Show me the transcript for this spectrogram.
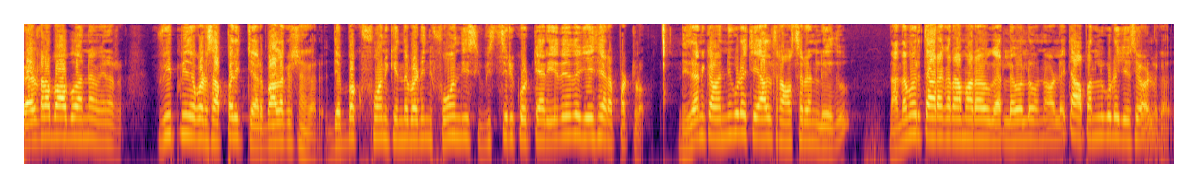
వెళ్ళరా బాబు అన్న వినరు. వీప్ మీద ఒకటి సప్పరిచ్చారు బాలకృష్ణ గారు. దెబ్బకు ఫోన్ కింద పడింది ఫోన్ తీసి విసిరి కొట్టారు ఏదేదో చేశారు అప్పట్లో. నిజానికి అవన్నీ కూడా చేయాల్సిన అవసరం లేదు. నందమూరి తారక రామారావు గారి లెవెల్లో ఉన్న అయితే ఆ పనులు కూడా చేసేవాళ్ళు కాదు.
